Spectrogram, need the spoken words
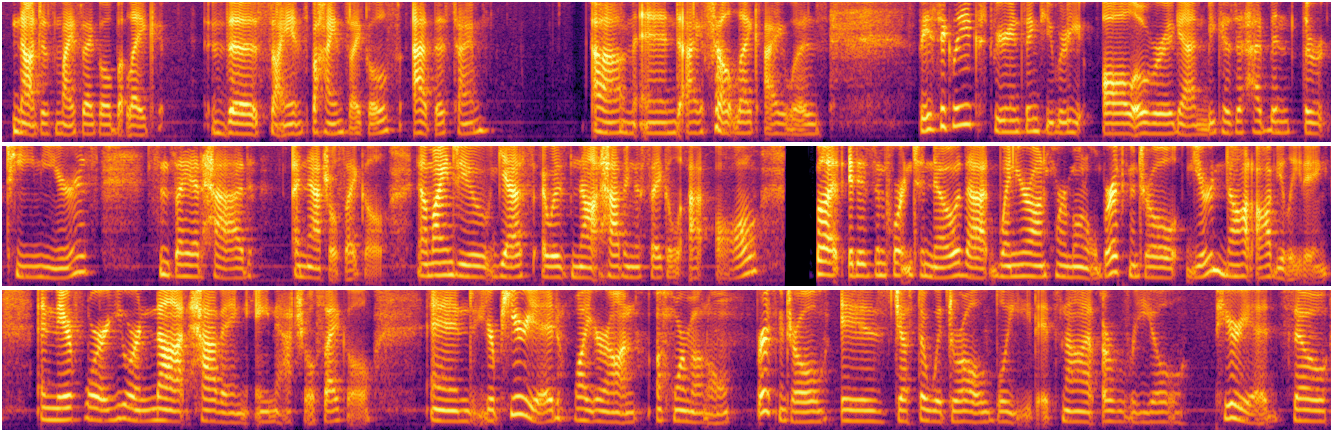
not just my cycle, but like the science behind cycles at this time. Um, and I felt like I was basically experiencing puberty all over again because it had been 13 years since I had had a natural cycle. Now, mind you, yes, I was not having a cycle at all, but it is important to know that when you're on hormonal birth control, you're not ovulating, and therefore you are not having a natural cycle. And your period, while you're on a hormonal birth control, is just a withdrawal bleed. It's not a real period. So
